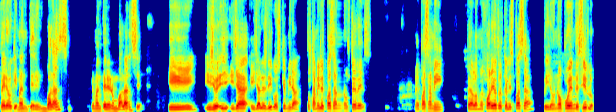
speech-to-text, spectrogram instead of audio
Pero hay que mantener un balance. Hay que mantener un balance. Y, y, yo, y, ya, y ya les digo, es que mira, pues también les pasan a ustedes, me pasa a mí, pero a lo mejor hay otros que les pasa, pero no pueden decirlo.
